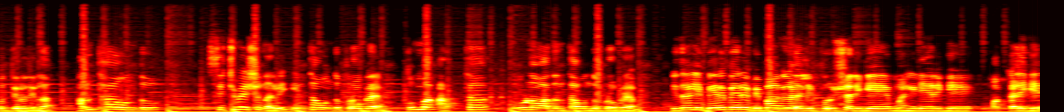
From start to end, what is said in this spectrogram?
ಗೊತ್ತಿರೋದಿಲ್ಲ ಅಂಥ ಒಂದು ಸಿಚುವೇಶನ್ ಅಲ್ಲಿ ಇಂಥ ಒಂದು ಪ್ರೋಗ್ರಾಮ್ ತುಂಬಾ ಅರ್ಥಪೂರ್ಣವಾದಂತಹ ಒಂದು ಪ್ರೋಗ್ರಾಮ್ ಇದರಲ್ಲಿ ಬೇರೆ ಬೇರೆ ವಿಭಾಗಗಳಲ್ಲಿ ಪುರುಷರಿಗೆ, ಮಹಿಳೆಯರಿಗೆ, ಮಕ್ಕಳಿಗೆ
